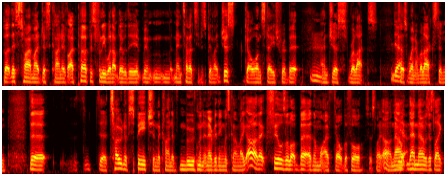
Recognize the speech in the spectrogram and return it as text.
but this time I just kind of I purposefully went up there with the m- m- mentality of just being like, just go on stage for a bit mm. and just relax. Yeah. So I just went and relaxed, and the the tone of speech and the kind of movement and everything was kind of like, oh, that feels a lot better than what I've felt before. So it's like, oh, now Yeah. then, then I was just like,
